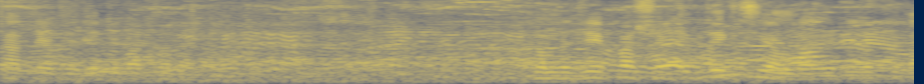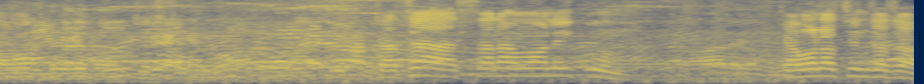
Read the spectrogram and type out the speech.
সাথে যে যেটি বাচ্চা দেখা আমরা যে পাশে দেখছি আমরা এটার একটু দামে ধরে দেওয়ার চেষ্টা করব। চাচা আসসালামু আলাইকুম। কেমন আছেন চাচা?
